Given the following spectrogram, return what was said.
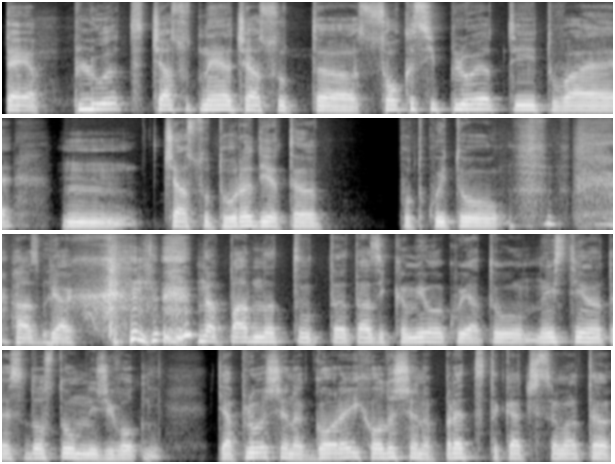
те я плюят, част от нея, част от а, сока си плюят и това е м- част от уръдията, под които аз бях нападнат от а, тази камила, която наистина те са доста умни животни. Тя плюваше нагоре и ходеше напред, така че самата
